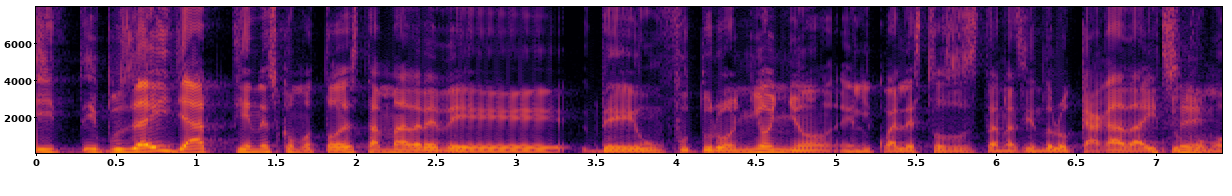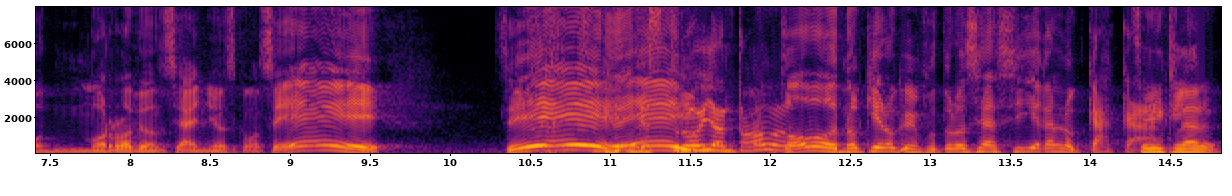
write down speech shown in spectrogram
Y, y pues de ahí ya tienes como toda esta madre de, de un futuro ñoño en el cual estos dos están haciéndolo cagada y tú Sí. como morro de 11 años como, sí, sí, Destruyan todo". Todo, no quiero que mi futuro sea así, háganlo caca. Sí, claro.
